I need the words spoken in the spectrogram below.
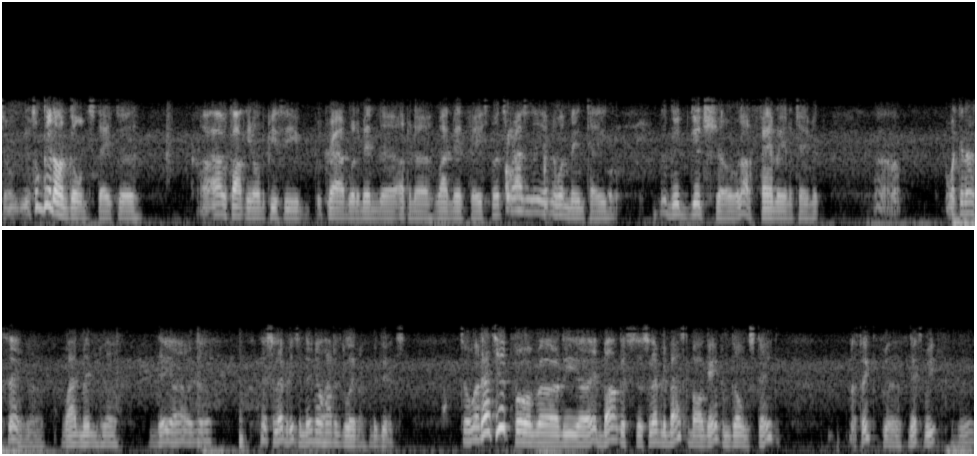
so, so good on Golden State. Uh, I thought, you know, the PC crowd would have been uh, up in a wide man face, but surprisingly, everyone maintained. It was a good, good show. A lot of family entertainment. Uh, what can I say? Uh, wide men, uh, they are uh, they're celebrities and they know how to deliver the goods. So uh, that's it for uh, the uh, Ed Bogus uh, celebrity basketball game from Golden State. I think uh, next week uh,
